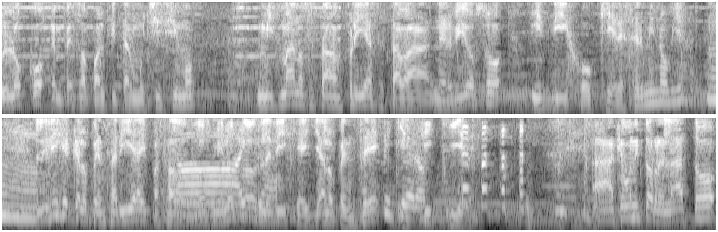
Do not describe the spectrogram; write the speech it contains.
loco, empezó a palpitar muchísimo, mis manos estaban frías, estaba nervioso y dijo, ¿quieres ser mi novia? Le dije que lo pensaría y pasados dos Ay, minutos no. le dije, ya lo pensé Sí y quiero. sí quiere. Ah, qué bonito relato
